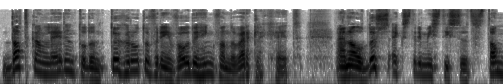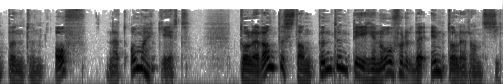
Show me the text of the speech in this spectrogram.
Dat kan leiden tot een te grote vereenvoudiging van de werkelijkheid, en al dus extremistische standpunten, of, net omgekeerd, tolerante standpunten tegenover de intolerantie.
